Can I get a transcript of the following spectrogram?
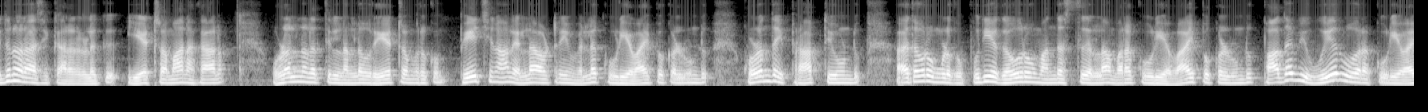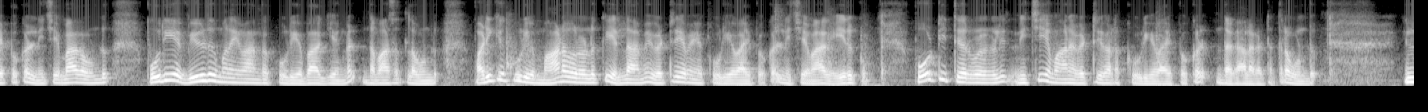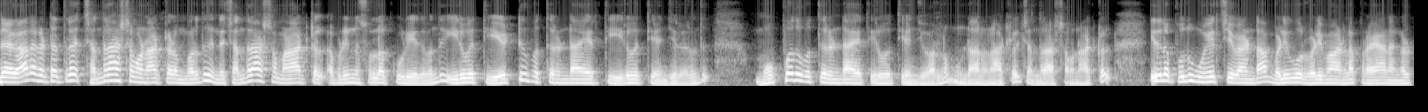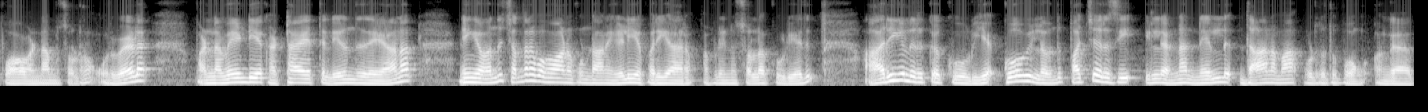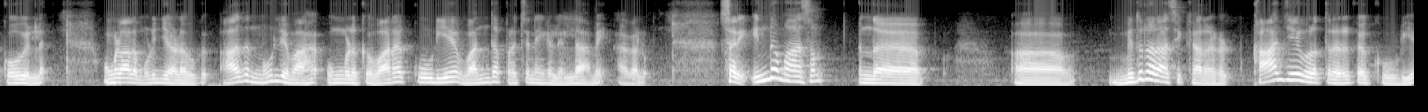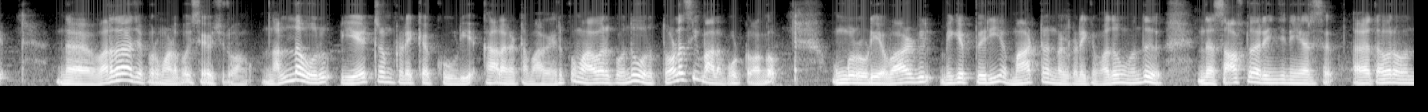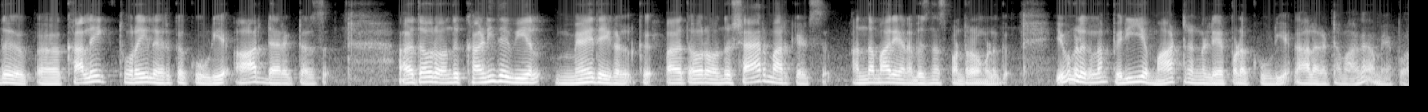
மிதுன ராசிக்காரர்களுக்கு ஏற்றமான காலம். உடல் நலத்தில் நல்ல ஒரு ஏற்றம் இருக்கும். பேச்சினால் எல்லாவற்றையும் வெல்லக்கூடிய வாய்ப்புகள் உண்டு. குழந்தை பிராப்தி உண்டு. அதை தவிர உங்களுக்கு புதிய கௌரவம் அந்தஸ்து எல்லாம் வரக்கூடிய வாய்ப்புகள் உண்டு. பதவி உயர்வு வரக்கூடிய வாய்ப்புகள் நிச்சயமாக உண்டு. புதிய வீடு மனை வாங்கக்கூடிய பாக்கியங்கள் இந்த மாதத்தில் உண்டு. படிக்கக்கூடிய மாணவர்களுக்கு எல்லாமே வெற்றி அமையக்கூடிய வாய்ப்புகள் நிச்சயமாக இருக்கும். போட்டித் தேர்வுகளில் நிச்சயமான வெற்றி வரக்கூடிய வாய்ப்புகள் இந்த காலகட்டத்தில் உண்டு. இந்த காலகட்டத்தில் சந்திராஷ்டம நாட்களும் வருது. இந்த சந்திராஷ்டம நாட்கள் அப்படின்னு சொல்லக்கூடியது வந்து இருபத்தி எட்டு பத்து ரெண்டாயிரத்தி இருபத்தி அஞ்சிலிருந்து முப்பது பத்து ரெண்டாயிரத்தி இருபத்தி அஞ்சு வரலும் உண்டான நாட்கள் சந்திராஷ்டம நாட்கள். இதில் புது முயற்சி வேண்டாம் வெளியூர் வெளிமாநில பிரயாணங்கள் போக வேண்டாம்னு சொல்கிறோம் ஒருவேளை பண்ண வேண்டிய கட்டாயத்தில் இருந்ததேயானால் நீங்கள் வந்து சந்திர பகவானுக்கு உண்டான எளிய பரிகாரம் அப்படின்னு சொல்லக்கூடியது. அருகில் இருக்கக்கூடிய கோவிலில் வந்து பச்சரிசி இல்லைன்னா நெல் தானமாக கொடுத்துட்டு போங்க. அங்கே கோவிலில் உங்களால் முடிஞ்ச அளவுக்கு அதன் மூலியமாக உங்களுக்கு வரக்கூடிய வந்த பிரச்சனைகள் எல்லாமே அகலும். சரி இந்த மாதம் இந்த மிதுன ராசிக்காரர்கள் காஞ்சிபுரத்தில் இருக்கக்கூடிய இந்த வரதராஜ பெருமாளை போய் சேவிச்சிடுவாங்க நல்ல ஒரு ஏற்றம் கிடைக்கக்கூடிய காலகட்டமாக இருக்கும். அவருக்கு வந்து ஒரு துளசி மாலை போட்டுவாங்க. உங்களுடைய வாழ்வில் மிகப்பெரிய மாற்றங்கள் கிடைக்கும். அதுவும் வந்து இந்த சாஃப்ட்வேர் இன்ஜினியர்ஸு அதை தவிர வந்து கலைத்துறையில் இருக்கக்கூடிய ஆர்ட் டைரக்டர்ஸு அதை தவிர வந்து கணிதவியல் மேதைகளுக்கு அதை தவிர வந்து ஷேர் மார்க்கெட்ஸு அந்த மாதிரியான பிஸ்னஸ் பண்ணுறவங்களுக்கு இவங்களுக்கெல்லாம் பெரிய மாற்றங்கள் ஏற்படக்கூடிய காலகட்டமாக அமையப்போகிறது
